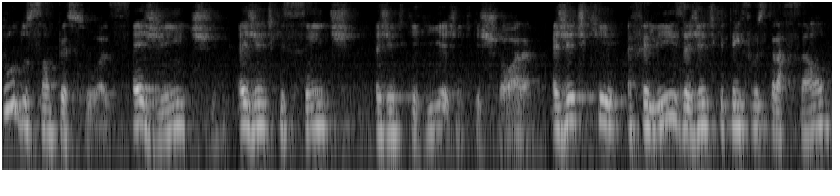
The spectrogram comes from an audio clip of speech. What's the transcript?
tudo são pessoas. É gente, é gente que sente, é gente que ri, é gente que chora, é gente que é feliz, é gente que tem frustração,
